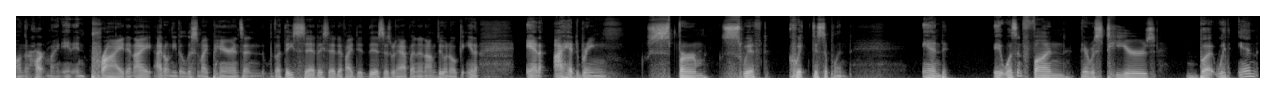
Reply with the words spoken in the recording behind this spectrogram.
on their heart mind and, and pride. And I, I don't need to listen to my parents and what they said. They said if I did this, this would happen and I'm doing okay. You know, and I had to bring firm, swift, quick discipline. And it wasn't fun. There was tears. But within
